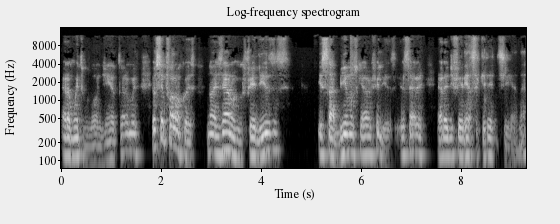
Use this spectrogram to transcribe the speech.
era muito bonito, era muito. Eu sempre falo uma coisa: nós éramos felizes e sabíamos que éramos felizes. Essa era, era a diferença que a gente tinha, né?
